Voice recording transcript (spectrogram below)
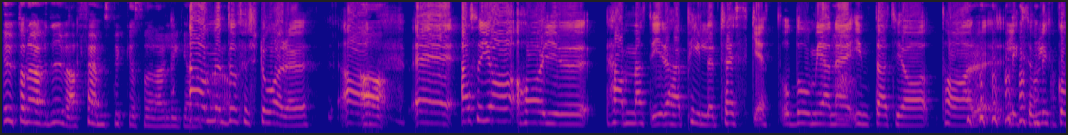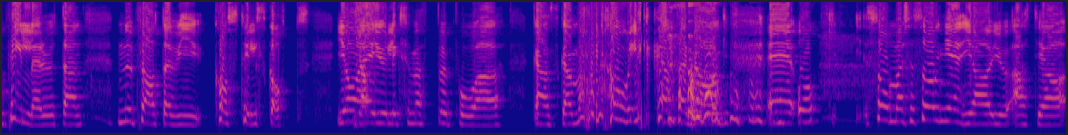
utan att överdriva, fem stycken sådana liggande. Ja, men då förstår du. Ja. Ja. Eh, alltså jag har ju hamnat i det här pillerträsket och då menar jag inte att jag tar liksom, lyckopiller utan nu pratar vi kosttillskott. Jag Ja. är ju liksom uppe på ganska många olika per dag. Eh, och sommarsäsongen gör ju att jag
